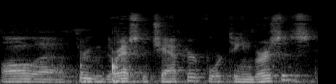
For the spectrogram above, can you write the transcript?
all uh, through the rest of the chapter, 14 verses.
